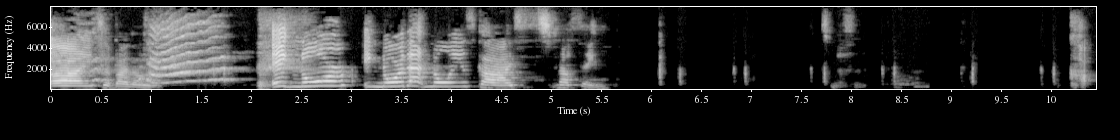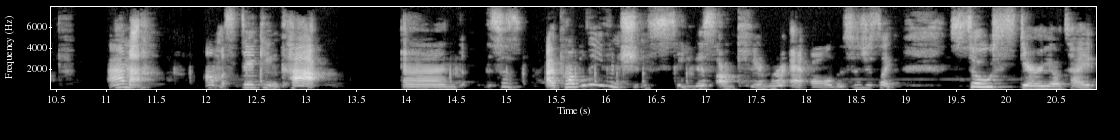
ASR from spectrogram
Uh, I need to buy those. Ignore, ignore that noise, guys. It's nothing. It's nothing. Cop. I'm a, I'm a stinking cop. And this is, I probably even shouldn't say this on camera at all. This is just like so stereotype.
